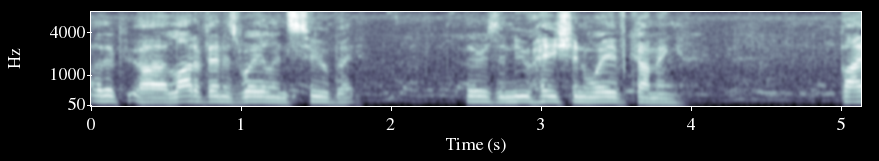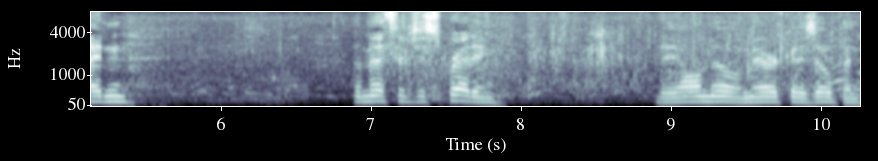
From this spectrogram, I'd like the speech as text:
other, uh, a lot of Venezuelans too, but there's a new Haitian wave coming. Biden, the message is spreading. They all know America is open.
